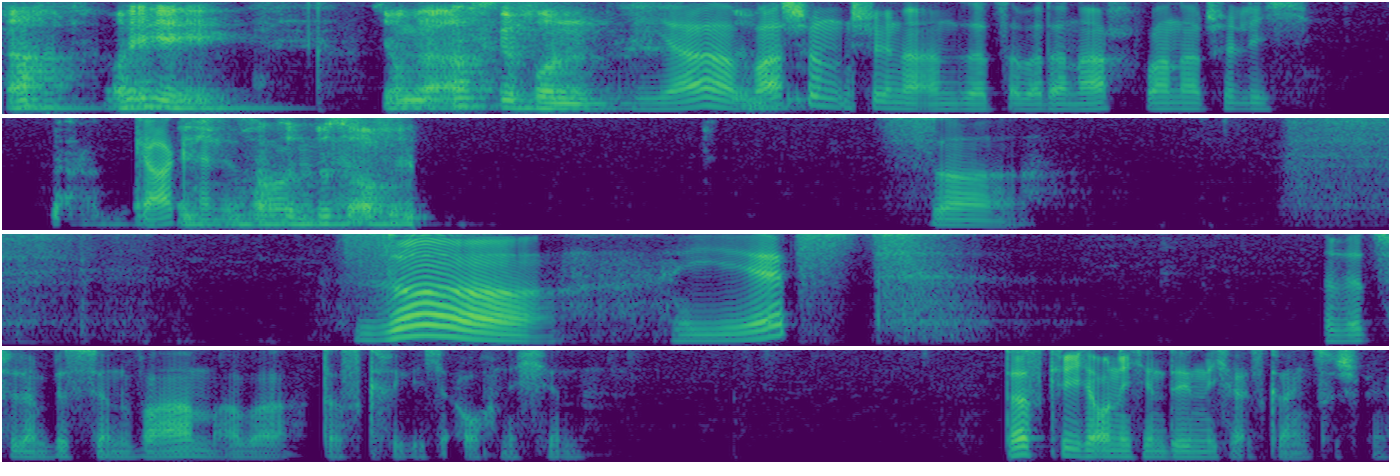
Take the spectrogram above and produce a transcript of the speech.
Ach, oje, junge Ass gefunden. Ja, war schon ein schöner Ansatz, aber danach war natürlich gar keine ich. Bis auf so. So. Jetzt wird es wieder ein bisschen warm, aber das kriege ich auch nicht hin. Das kriege ich auch nicht hin, den nicht als Gang zu spielen.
